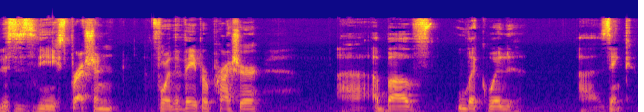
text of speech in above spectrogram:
this is the expression for the vapor pressure uh, above liquid uh, zinc.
